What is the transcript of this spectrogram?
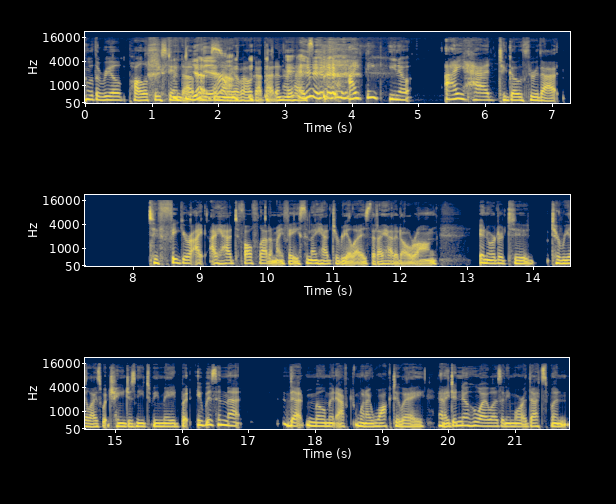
will the real Paula please stand up? Yes. Then we all got that in our heads. I think, you know, I had to go through that to figure I, I had to fall flat on my face and I had to realize that I had it all wrong in order to to realize what changes need to be made. But it was in that that moment after when I walked away and I didn't know who I was anymore, that's when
